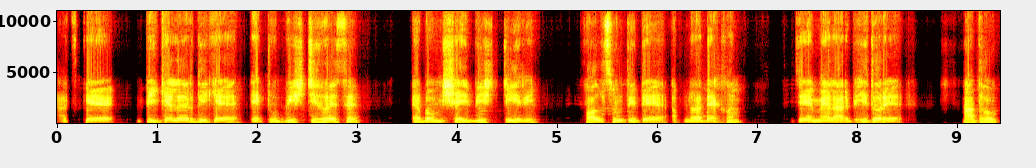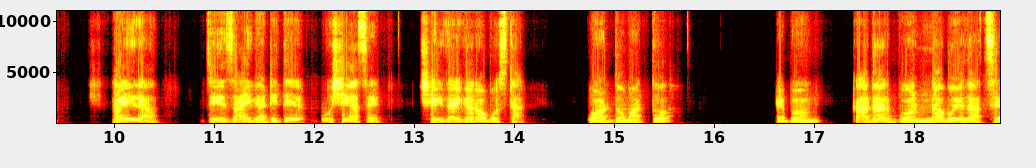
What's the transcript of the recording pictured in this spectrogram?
আজকে বিকেলের দিকে একটু বৃষ্টি হয়েছে এবং সেই বৃষ্টির ফলশ্রুতিতে আপনারা দেখুন যে মেলার ভিতরে সাধক সায়েরা যে জায়গাটিতে বসে আছে, সেই জায়গার অবস্থা। কর্দমাক্ত এবং কাদার বন্যা বয়ে যাচ্ছে।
